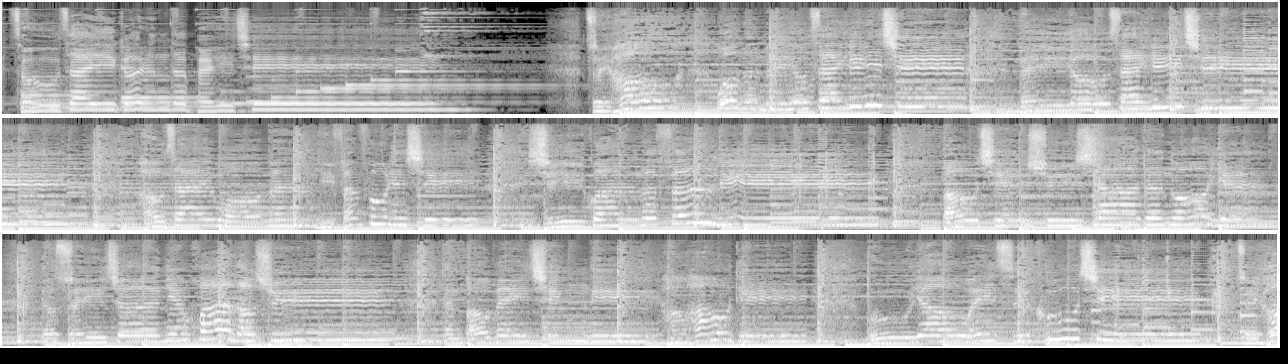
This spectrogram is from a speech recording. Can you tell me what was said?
走在一个人的北京，最后我们没有在一起，没有在一起。好在我们已反复练习，习惯了分离。抱歉许下的诺言，要随着年华老去。但宝贝，请你好好的。不要为此哭泣。最后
